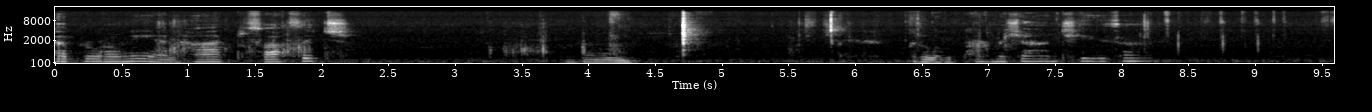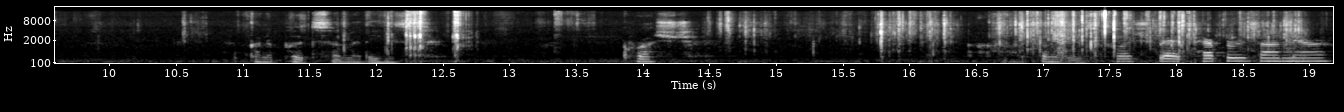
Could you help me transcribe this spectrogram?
Pepperoni and hot sausage. Mm. Put a little Parmesan cheese on. I'm gonna put some of these crushed, uh, some of these crushed red peppers on there.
